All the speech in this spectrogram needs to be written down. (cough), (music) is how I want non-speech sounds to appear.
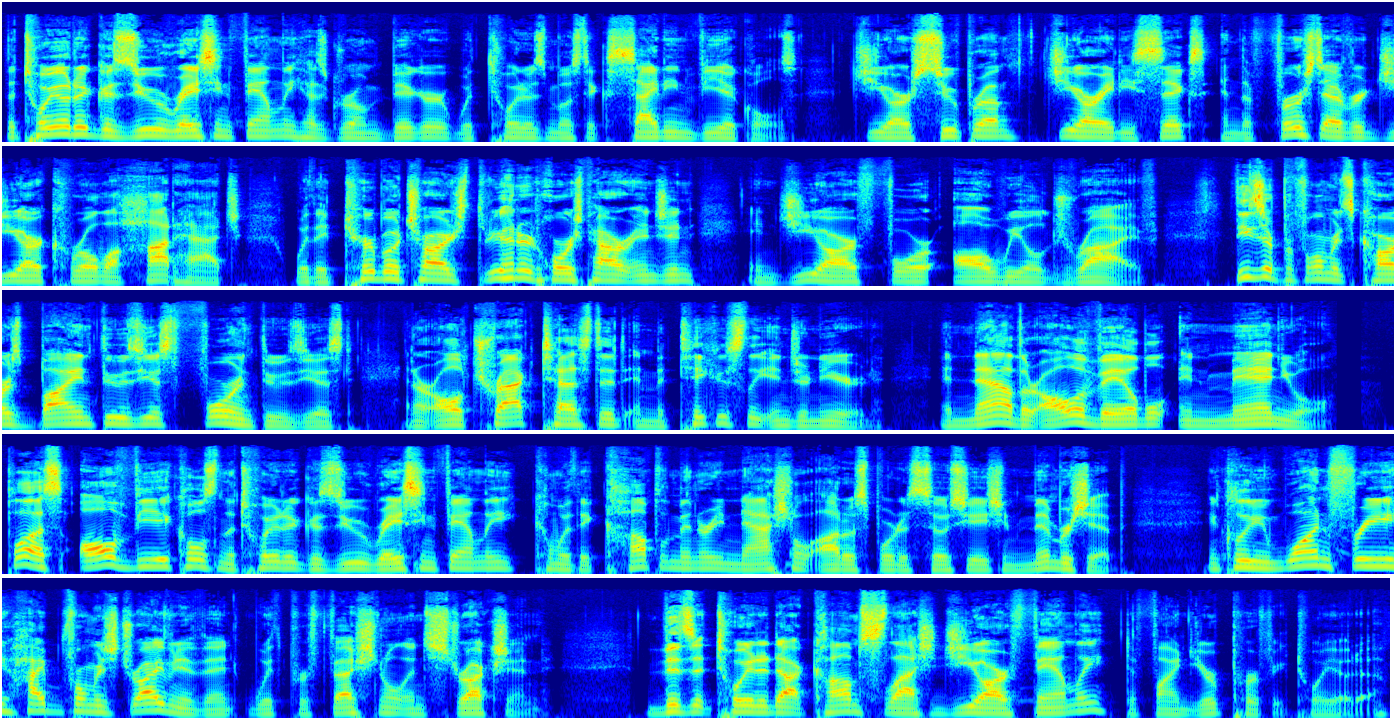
The Toyota Gazoo racing family has grown bigger with Toyota's most exciting vehicles GR Supra, GR86, and the first ever GR Corolla Hot Hatch with a turbocharged 300 horsepower engine and GR4 all wheel drive. These are performance cars by enthusiasts for enthusiasts and are all track tested and meticulously engineered. And now they're all available in manual. Plus, all vehicles in the Toyota Gazoo racing family come with a complimentary National Autosport Association membership including one free high-performance driving event with professional instruction. Visit toyota.com slash grfamily to find your perfect Toyota.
